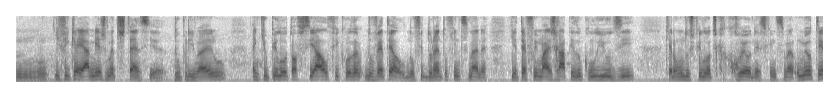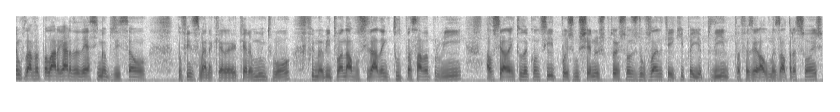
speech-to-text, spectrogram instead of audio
Um, e fiquei à mesma distância do primeiro em que o piloto oficial ficou do Vettel no, durante o fim de semana e até fui mais rápido que o Liuzzi que era um dos pilotos que correu nesse fim de semana. O meu tempo dava para largar da décima posição no fim de semana, que era, que era muito bom. Fui-me habituando à velocidade em que tudo passava por mim, à velocidade em que tudo acontecia, depois mexer nos botões todos do volante que a equipa ia pedindo para fazer algumas alterações.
